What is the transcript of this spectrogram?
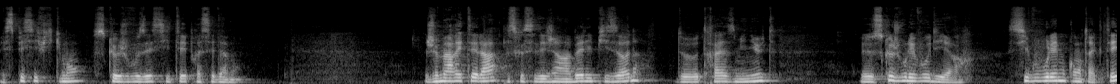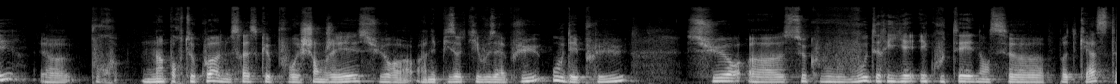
Mais spécifiquement ce que je vous ai cité précédemment. Je vais m'arrêter là parce que c'est déjà un bel épisode de 13 minutes. Euh, ce que je voulais vous dire, si vous voulez me contacter euh, pour n'importe quoi, ne serait-ce que pour échanger sur un épisode qui vous a plu ou déplu, sur euh, ce que vous voudriez écouter dans ce podcast,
